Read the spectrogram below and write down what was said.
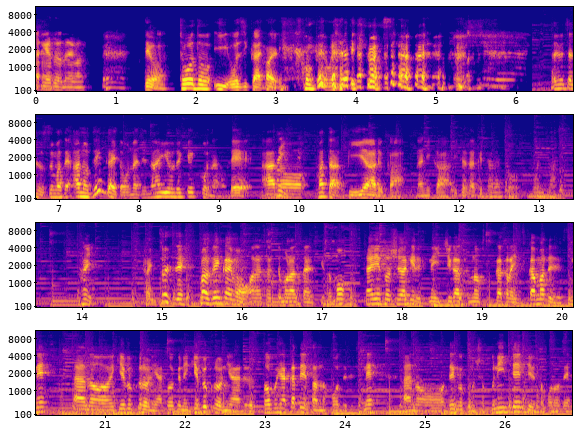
ありがとうございます。では、ちょうどいいお時間に、はい今回もやってきました。はじめちゃんとすみません。あの、前回と同じ内容で結構なので、あの、また PR か何かいただけたらと思います。はい。はい。そうですね。まあ、前回もお話しさせてもらったんですけども、来年年明けですね、1月の2日から5日までですね、あの、池袋にある、東京の池袋にある東武百貨店さんの方でですね、あの、全国の職人店というところで、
